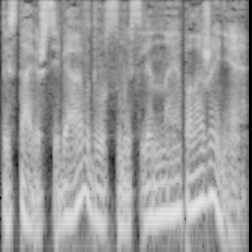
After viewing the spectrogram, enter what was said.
Ты ставишь себя в двусмысленное положение.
